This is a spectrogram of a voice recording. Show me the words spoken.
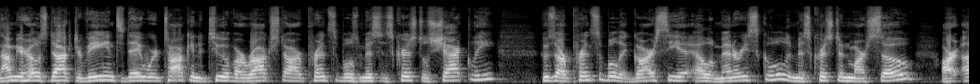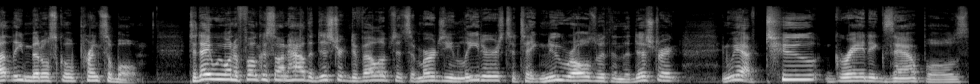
I'm your host, Dr. V, and today we're talking to two of our rock star principals, Mrs. Crystal Shaklee, who's our principal at Garcia Elementary School, and Miss Kristin Marceau, our Utley Middle School principal. Today, we want to focus on how the district develops its emerging leaders to take new roles within the district. And we have two great examples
